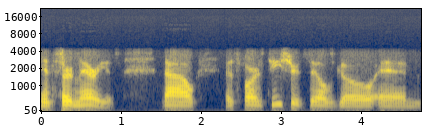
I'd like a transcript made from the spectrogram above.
in certain areas. Now, as far as T-shirt sales go, and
